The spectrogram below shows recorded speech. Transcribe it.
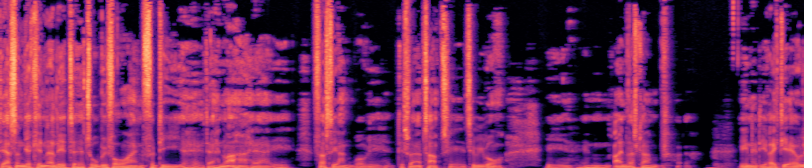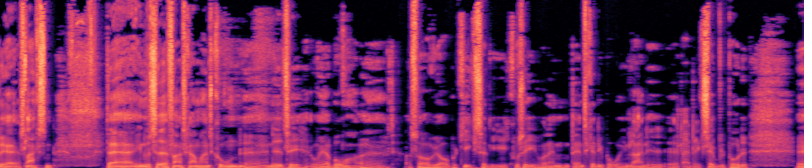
Det er sådan, jeg kender lidt øh, uh, Tobi i forvejen, fordi uh, da han var her, her i første gang, hvor vi desværre tabte til, til Viborg i en regnværskamp, en af de rigtig ærgerlige af slagsen, der inviterede jeg faktisk ham og hans kone øh, ned til, hvor jeg bor, øh, og så var vi over på kig, så de kunne se, hvordan danskere de bor i en lejlighed, eller et eksempel på det. Øh,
